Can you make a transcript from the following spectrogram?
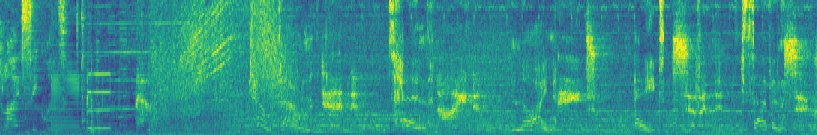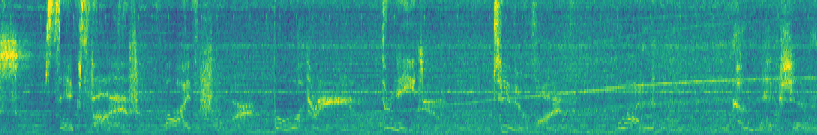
Initialize sequence. Now. Countdown. 10, 10, 9, 9, 8, 8, 7, 7, 6, 6, 5, 5, 4, 4, 3, 3, 2, 1. 1. Connection.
